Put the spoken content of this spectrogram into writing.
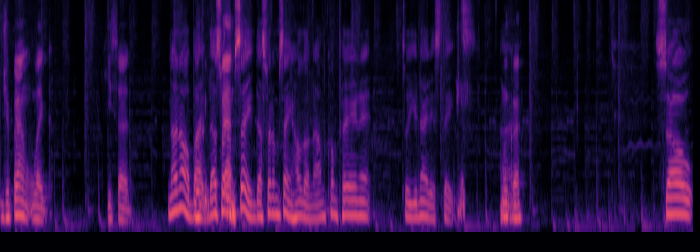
Japan, like he said. No, no, but at that's what I'm saying. That's what I'm saying. Hold on, I'm comparing it to United States. Okay. So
